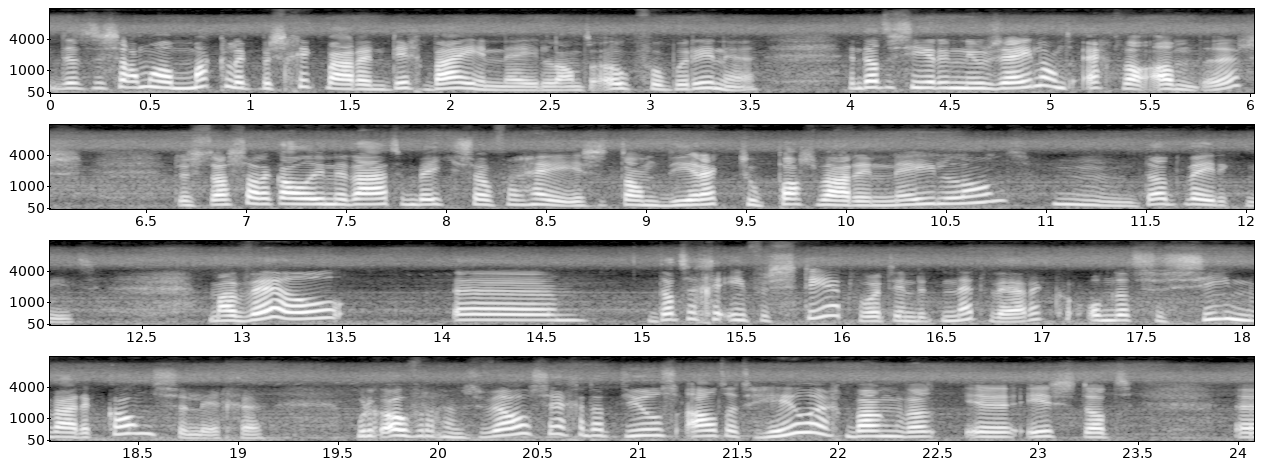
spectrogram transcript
Dat is allemaal makkelijk beschikbaar en dichtbij in Nederland, ook voor boerinnen. En dat is hier in Nieuw-Zeeland echt wel anders. Dus daar zat ik al inderdaad een beetje zo van: hey, is het dan direct toepasbaar in Nederland? Hmm, dat weet ik niet. Maar wel uh, dat er geïnvesteerd wordt in het netwerk, omdat ze zien waar de kansen liggen. Moet ik overigens wel zeggen dat Jules altijd heel erg bang was, uh, is dat uh,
